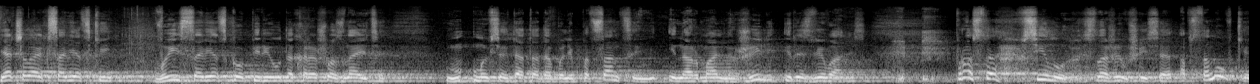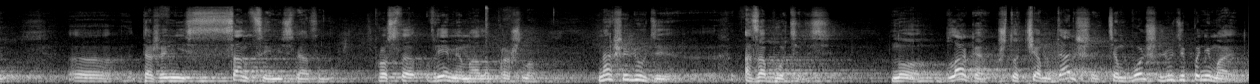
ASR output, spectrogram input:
Я человек советский, вы из советского периода хорошо знаете. Мы всегда тогда были под санкциями и нормально жили и развивались. Просто в силу сложившейся обстановки э, даже не с санкциями связано, просто время мало прошло. Наши люди э, озаботились. Но благо, что чем дальше, тем больше люди понимают.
